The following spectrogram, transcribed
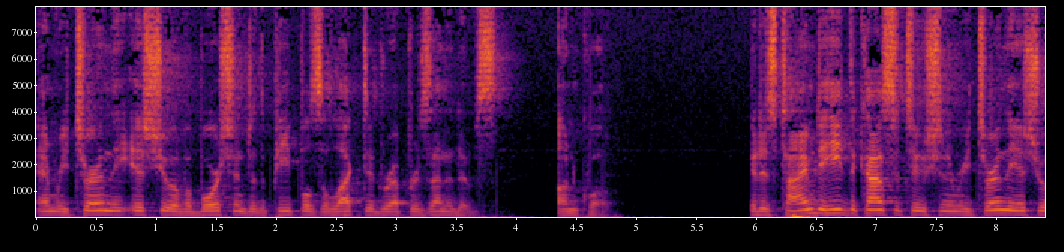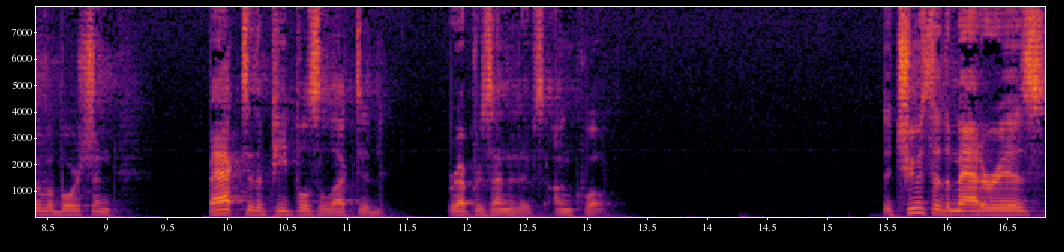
and return the issue of abortion to the people's elected representatives. Unquote. It is time to heed the Constitution and return the issue of abortion back to the people's elected representatives. Unquote. The truth of the matter is,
